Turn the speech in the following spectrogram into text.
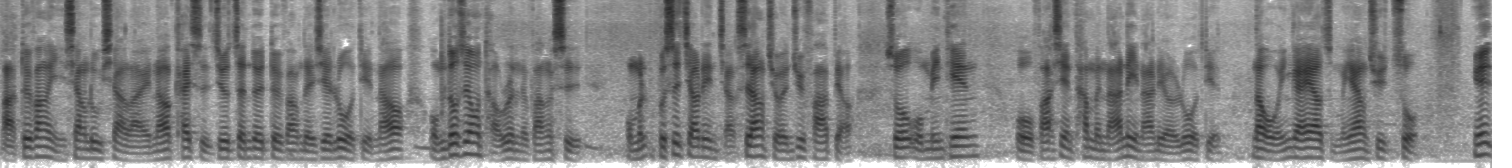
把对方的影像录下来，然后开始就针对对方的一些弱点，然后我们都是用讨论的方式，我们不是教练讲，是让球员去发表，说我明天我发现他们哪里哪里有弱点，那我应该要怎么样去做？因为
